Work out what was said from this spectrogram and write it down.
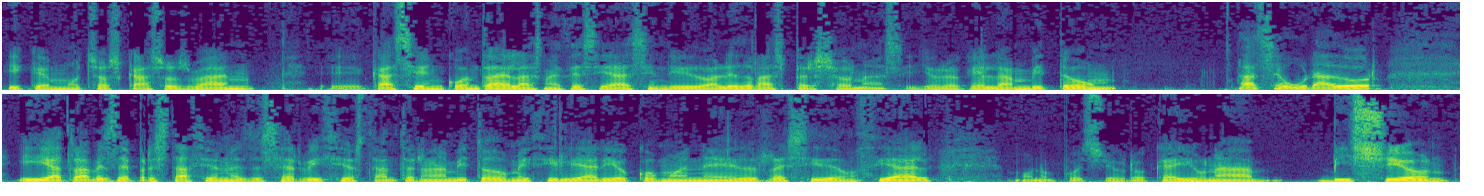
y que en muchos casos van eh, casi en contra de las necesidades individuales de las personas. Y yo creo que el ámbito asegurador y a través de prestaciones de servicios tanto en el ámbito domiciliario como en el residencial bueno pues yo creo que hay una visión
